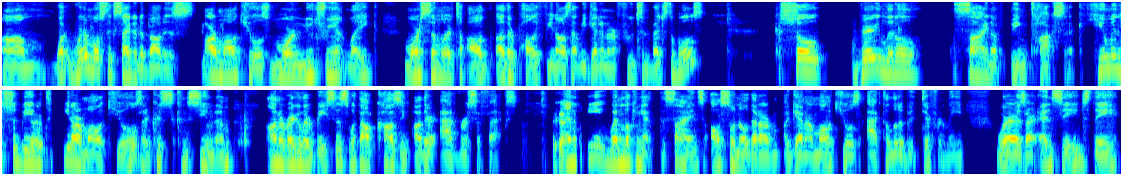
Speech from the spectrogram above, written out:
Um, what we're most excited about is our molecules more nutrient-like, more similar to all other polyphenols that we get in our fruits and vegetables. So very little sign of being toxic. Humans should be able to eat our molecules and consume them on a regular basis without causing other adverse effects. Okay. And we, when looking at the science, also know that our again our molecules act a little bit differently. Whereas our NSAIDs, they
